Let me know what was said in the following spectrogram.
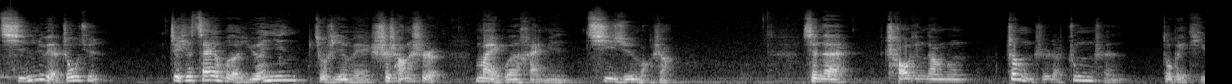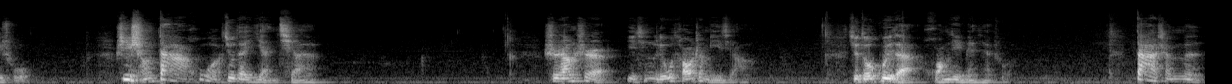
侵略州郡，这些灾祸的原因，就是因为时常是卖官害民、欺君罔上。现在朝廷当中正直的忠臣都被剔除，是一场大祸就在眼前。时常是一听刘陶这么一讲，就都跪在皇帝面前说：“大臣们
